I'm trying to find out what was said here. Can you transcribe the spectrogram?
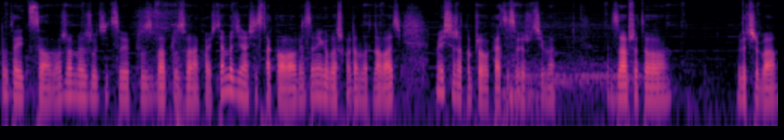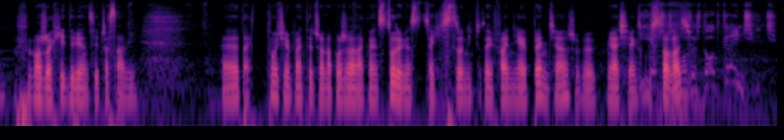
tutaj co? Możemy rzucić sobie plus 2, plus 2 na kość. Ten będzie nam się stakował, więc do niego chyba szkoda marnować. Myślę, że tą prowokację sobie rzucimy. Zawsze to wytrzyma, może hit więcej czasami. E, tak, tu musimy pamiętać, że ona pożera na koniec tury, więc jakiś stronnik tutaj fajnie jak będzie, żeby miała się jak zbustować. możesz to odkręcić.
